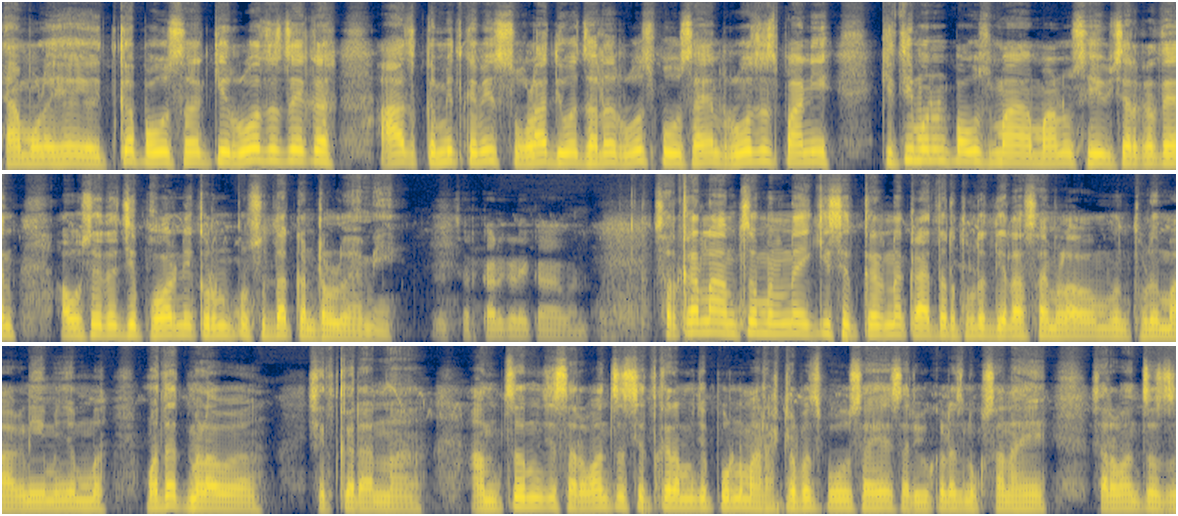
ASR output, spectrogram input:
ह्यामुळे हे इतकं पाऊस आहे की रोजच एक आज कमीत कमी सोळा दिवस झालं रोज पाऊस आहे आणि रोजच पाणी किती म्हणून पाऊस मा माणूस हे विचार करत आहे औषधाची फवारणी करून पण सुद्धा कंटाळलो आहे आम्ही. सरकारकडे काय आव्हान करा सरकारला आमचं म्हणणं आहे की शेतकऱ्यांना काय तर थोडं दिलासा मिळावा मग थोडं मागणी म्हणजे म मदत मिळावं. शेतकऱ्यांना. आमचं म्हणजे सर्वांचं शेतकऱ्या म्हणजे पूर्ण महाराष्ट्रभरच पाऊस आहे सर्वीकडेच नुकसान आहे सर्वांचंच.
